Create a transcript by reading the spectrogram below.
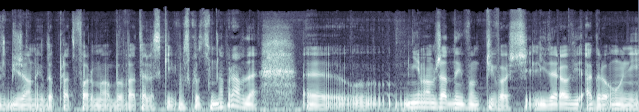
zbliżonych do Platformy Obywatelskiej. W związku z tym naprawdę y, nie mam żadnych wątpliwości. Liderowi Agrounii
